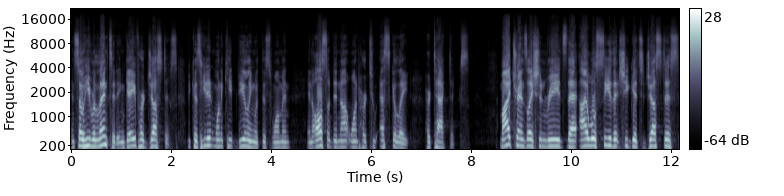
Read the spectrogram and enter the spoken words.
And so he relented and gave her justice because he didn't want to keep dealing with this woman and also did not want her to escalate her tactics. My translation reads that I will see that she gets justice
